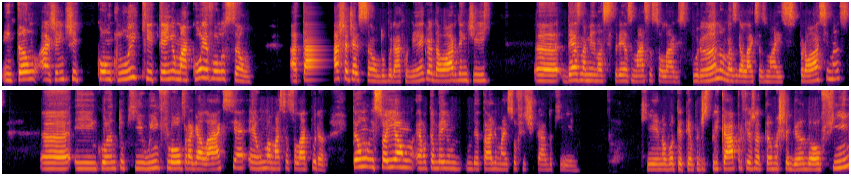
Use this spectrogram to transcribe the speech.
Então, a gente conclui que tem uma coevolução. A taxa de ação do buraco negro é da ordem de uh, 10 na menos 3 massas solares por ano nas galáxias mais próximas, uh, enquanto que o inflow para a galáxia é uma massa solar por ano. Então, isso aí é, um, é também um, um, detalhe mais sofisticado que, que não vou ter tempo de explicar, porque já estamos chegando ao fim.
